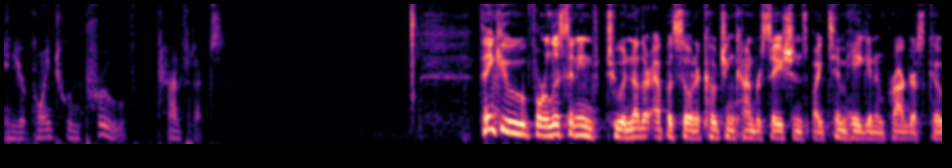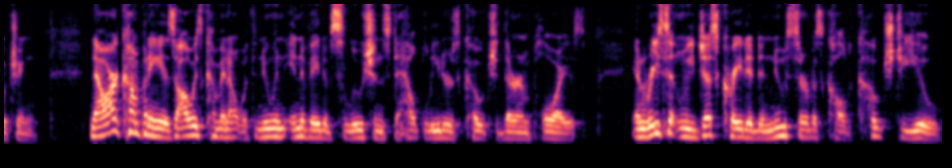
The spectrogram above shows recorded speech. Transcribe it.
and you're going to improve confidence. Thank you for listening to another episode of Coaching Conversations by Tim Hagen and Progress Coaching. Now, our company is always coming out with new and innovative solutions to help leaders coach their employees. And recently, we just created a new service called Coach to You,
